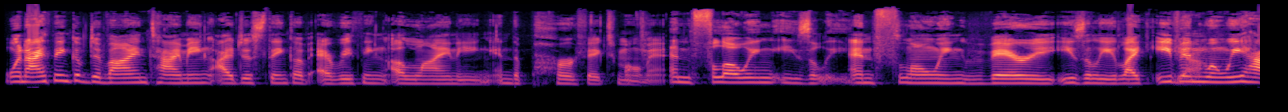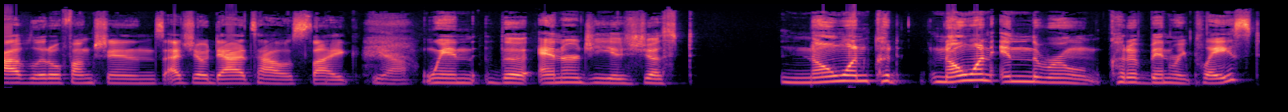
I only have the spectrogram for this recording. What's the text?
When I think of divine timing, I just think of everything aligning in the perfect moment. And flowing easily. and flowing very easily. Like even Yeah. when we have little functions at your dad's house, like Yeah. when the energy is just no one could no one in the room could have been replaced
